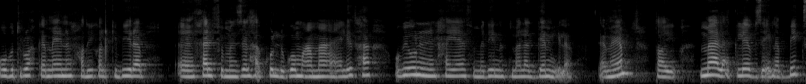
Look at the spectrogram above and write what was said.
وبتروح كمان الحديقة الكبيرة خلف منزلها كل جمعة مع عيلتها. وبيقول إن الحياة في مدينة ملك جميلة. تمام؟ طيب ملك in a big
